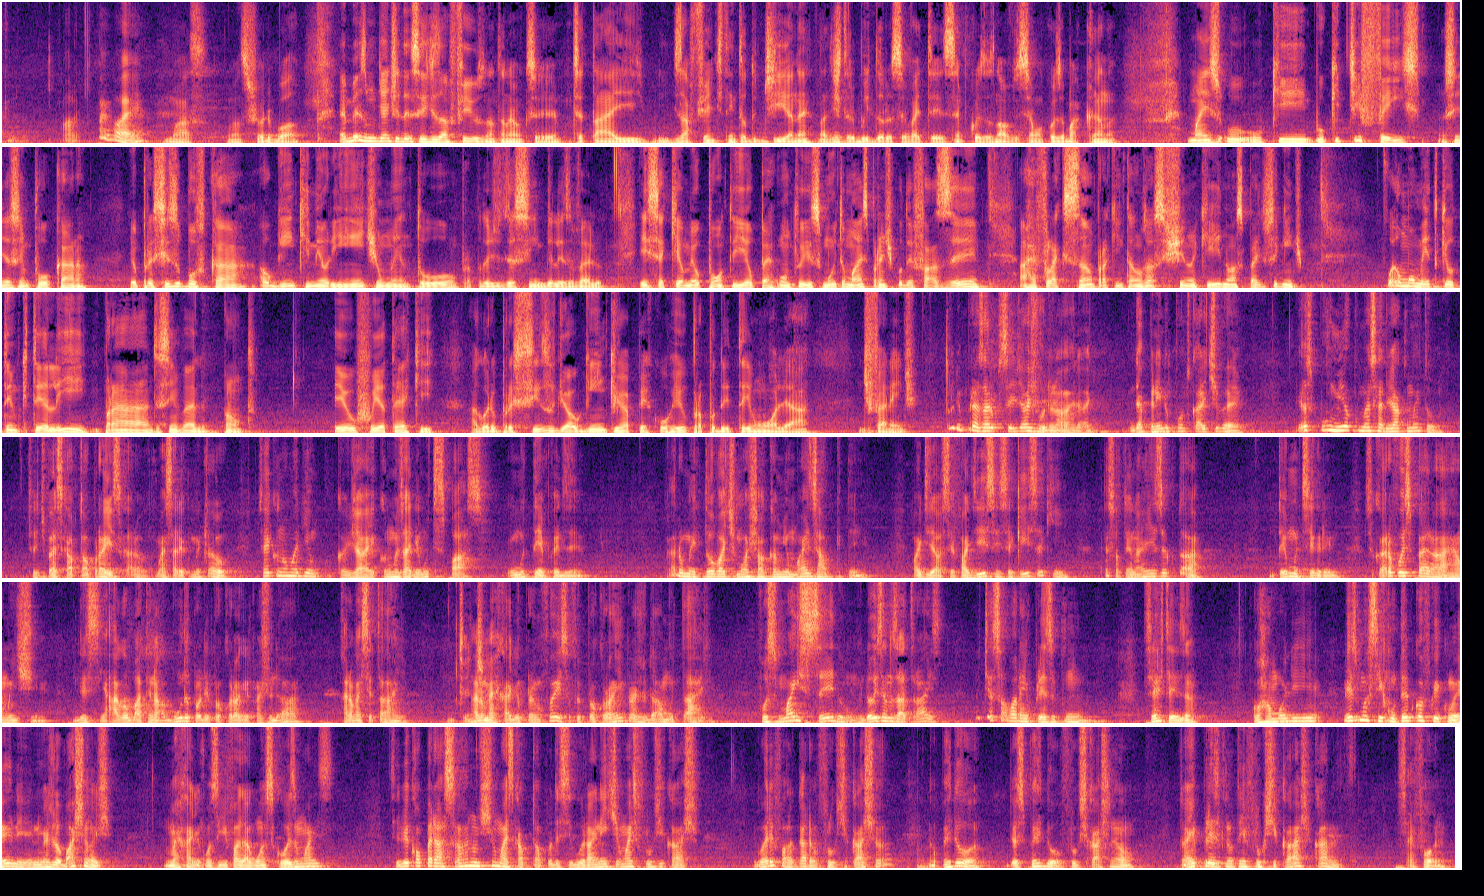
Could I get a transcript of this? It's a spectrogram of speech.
Fala, vai, vai. Massa, massa, show de bola. É mesmo diante desses desafios, Nathanael, que você, você tá aí. Desafio a gente tem todo dia, né? Na distribuidora você vai ter sempre coisas novas, isso é uma coisa bacana. Mas o, o, que, o que te fez, assim, assim, pô, cara, eu preciso buscar alguém que me oriente, um mentor, para poder dizer assim, beleza, velho, esse aqui é o meu ponto. E eu pergunto isso muito mais para a gente poder fazer a reflexão para quem está nos assistindo aqui no aspecto seguinte: qual é o momento que eu tenho que ter ali para dizer assim, velho, pronto, eu fui até aqui. Agora eu preciso de alguém que já percorreu para poder ter um olhar diferente. Todo empresário precisa de ajuda, na verdade. Independente do ponto que o cara tiver. Eu, por mim, eu começaria, já comentou se eu tivesse capital para isso, cara, eu começaria com o mentor. Já economizaria, já economizaria muito espaço e muito tempo, quer dizer. Cara, o mentor vai te mostrar o caminho mais rápido que tem. Vai dizer, ó, você faz isso, isso aqui, isso aqui. É só ter lá e executar. Não tem muito segredo. Se o cara for esperar realmente, assim, água bater na bunda para poder procurar alguém para ajudar, cara, vai ser tarde. Entendi. Aí no mercadinho para mim foi isso. Eu fui procurar alguém para ajudar muito tarde. Fosse mais cedo, uns dois anos atrás, eu tinha salvado a empresa com certeza. O Ramon, ele, mesmo assim, com o tempo que eu fiquei com ele, ele me ajudou bastante. No mercado eu consegui fazer algumas coisas, mas você vê que a operação não tinha mais capital para poder segurar e nem tinha mais fluxo de caixa. Igual ele fala, cara, o fluxo de caixa não perdoa. Deus perdoa, fluxo de caixa não. Então a empresa que não tem fluxo de caixa, cara, sai fora.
